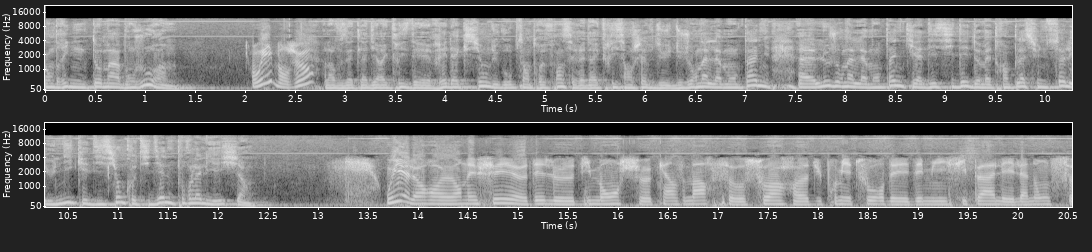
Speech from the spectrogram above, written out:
Sandrine Thomas, bonjour. Oui, bonjour. Alors vous êtes la directrice des rédactions du groupe Centre France et rédactrice en chef du, journal La Montagne. Euh, le journal La Montagne qui a décidé de mettre en place une seule et unique édition quotidienne pour l'Allier. Oui, alors euh, en effet, euh, dès le dimanche 15 mars, au soir du premier tour des, des municipales et l'annonce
